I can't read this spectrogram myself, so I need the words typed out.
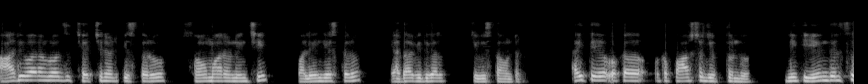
ఆదివారం రోజు చర్చ నడిపిస్తారు. సోమవారం నుంచి వాళ్ళు ఏం చేస్తారు? యథావిధిగా జీవిస్తూ ఉంటారు. అయితే ఒక ఒక పాస్టర్ చెప్తుండు నీకు ఏం తెలుసు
